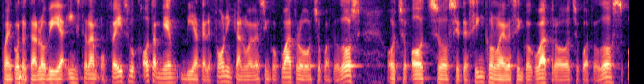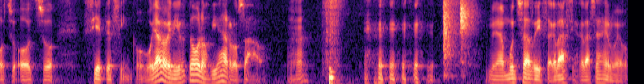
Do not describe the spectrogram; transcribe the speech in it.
pueden contactarlo vía Instagram o Facebook o también vía telefónica 954-842. 8875-954-842-8875. Voy a venir todos los días a Rosado. ¿eh? Me da mucha risa. Gracias, gracias de nuevo.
